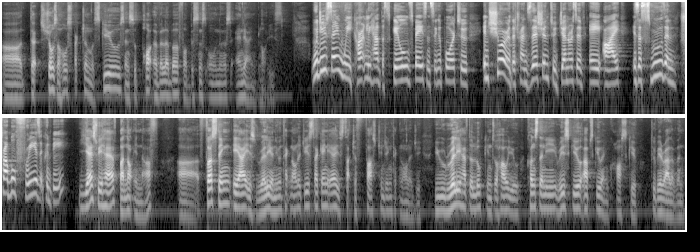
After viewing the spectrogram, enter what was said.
uh, that shows a whole spectrum of skills and support available for business owners and their employees. Would you say we currently have the skills base in Singapore to ensure the transition to generative AI is as smooth and trouble free as it could be? Yes, we have, but not enough. Uh, first thing, AI is really a new technology. Second, AI is such a fast changing technology. You really have to look into how you constantly reskill, upskill, and cross skill to be relevant.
